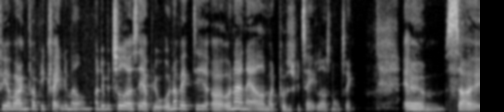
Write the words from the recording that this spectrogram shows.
for jeg var bange for at blive kvalt i maden, og det betød også, at jeg blev undervægtig og underernæret og måtte på hospitalet og sådan nogle ting. Øhm, så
